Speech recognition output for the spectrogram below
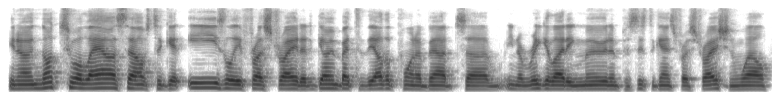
You know, not to allow ourselves to get easily frustrated. Going back to the other point about, uh, you know, regulating mood and persist against frustration. Well,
